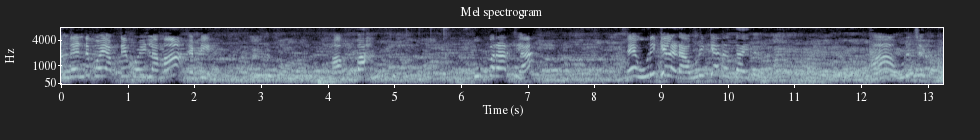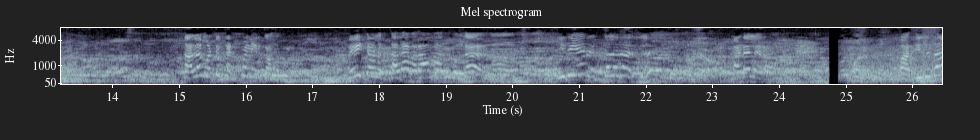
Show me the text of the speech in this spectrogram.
அந்த எண்டு போய் அப்படியே போயிடலாமா எப்படி அப்பா. சூப்பரா இருக்குல்ல? ஏ உரிக்கலடா. உரிக்காததா இது. ஆ உரிச்சு. தலை மட்டும் கட் பண்ணியிருக்காங்க வெயிட் ஆன தலை வராம இருக்கும்ல? ஆ. இது ஏன் ரெட் கலரா இருக்கு? கடலை பார் இதுதான்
